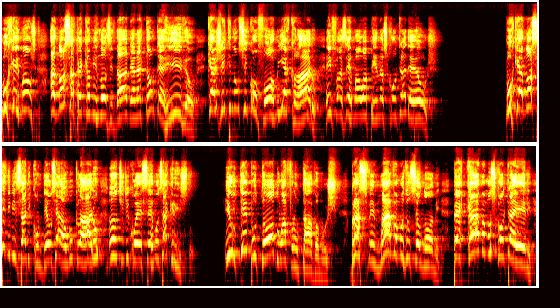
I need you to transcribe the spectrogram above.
Porque, irmãos, a nossa pecaminosidade ela é tão terrível que a gente não se conforma, e é claro, em fazer mal apenas contra Deus. Porque a nossa inimizade com Deus é algo claro antes de conhecermos a Cristo. E o tempo todo o afrontávamos, blasfemávamos o seu nome, pecávamos contra ele,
